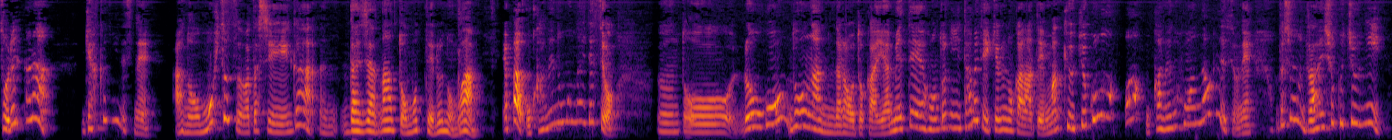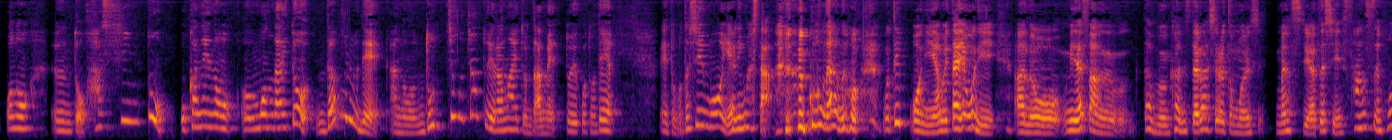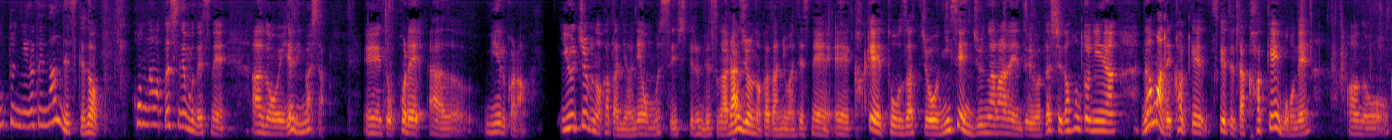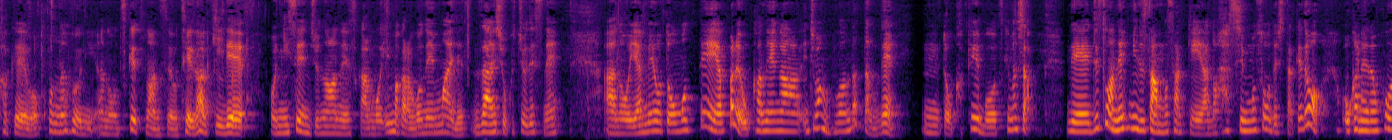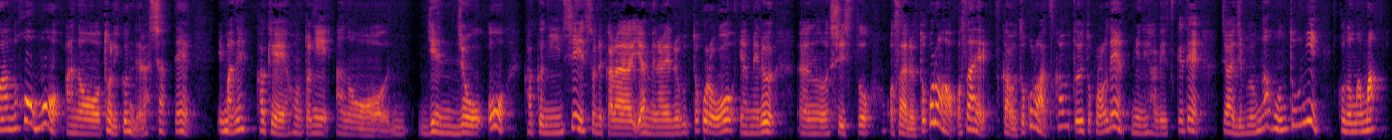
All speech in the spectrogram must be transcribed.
それから、逆にですね、あの、もう一つ私が大事だなと思っているのは、やっぱりお金の問題ですよ。うんと、老後どうなんだろうとか、やめて本当に食べていけるのかなって、まあ、究極のはお金の不安なわけですよね。私も在職中に、この、うんと、発信とお金の問題とダブルで、あの、どっちもちゃんとやらないとダメということで、えっと、私もやりました。こんなあの、もう鉄砲にやめたように、あの、皆さん多分感じてらっしゃると思いますし、私、算数本当に苦手なんですけど、こんな私でもですね、あの、やりました。えっ、と、これ、あの、見えるかな？YouTube の方にはね、お見せしてるんですが、ラジオの方にはですね、えー、家計当座帳2017年という私が本当に生でかけ、つけてた家計簿をね、あの、家計をこんな風に、あの、つけてたんですよ。手書きで。これ2017年ですから、もう今から5年前です。在職中ですね。あの、やめようと思って、やっぱりお金が一番不安だったので、うんと、家計簿をつけました。で、実はね、水さんもさっき、あの、発信もそうでしたけど、お金の不安の方も、あの、取り組んでらっしゃって、今ね、家計、本当に、あの、現状を確認し、それからやめられるところをやめる、あの、支出を抑えるところは抑え、使うところは使うというところで、メリハリつけて、じゃあ自分が本当にこのまま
